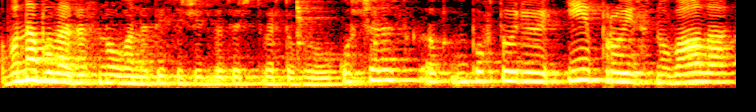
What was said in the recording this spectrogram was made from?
Вона була заснована 1924 року, ще раз е, повторюю, і проіснувала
